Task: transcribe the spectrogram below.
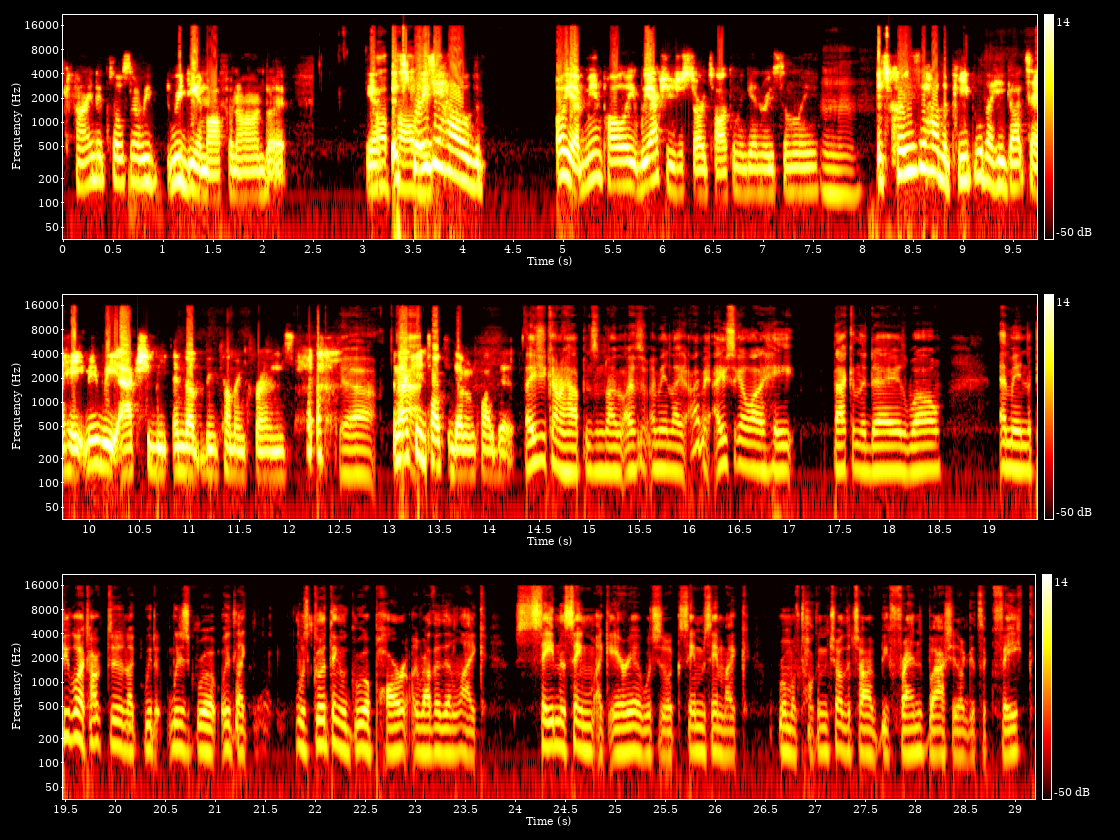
kind of close now. We we DM off and on, but yeah, Oh, it's Pauly. crazy how the. Oh yeah, me and Polly, we actually just started talking again recently. Mm, It's crazy how the people that he got to hate me, we actually be, end up becoming friends. yeah, And I actually talk to Devin quite a bit. that usually kind of happens sometimes. I, I mean, like I mean, I used to get a lot of hate back in the day as well. I mean, the people I talked to, like we we just grew up. We like it was a good thing we grew apart like, rather than like stay in the same like area, which is like same same like room of talking to each other, trying to be friends, but actually like it's like fake,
